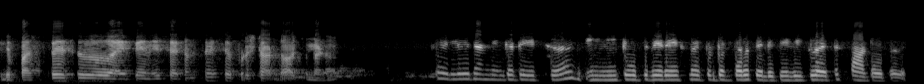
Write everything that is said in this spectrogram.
ఇది ఫస్ట్ ఫేజ్ అయిపోయింది. సెకండ్ ఫేజ్ ఎప్పుడు స్టార్ట్ కావచ్చు మేడం? తెలియదండి ఇంకా డేట్స్ ఈ టూ త్రీ డేస్లో ఎప్పుడు పెడతారో తెలియదు ఈ వీక్లో అయితే స్టార్ట్ అవుతుంది.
